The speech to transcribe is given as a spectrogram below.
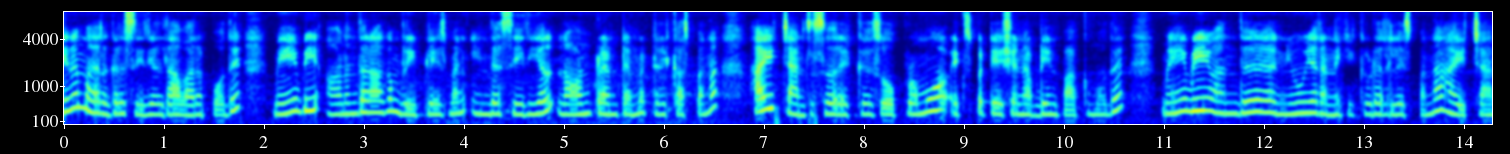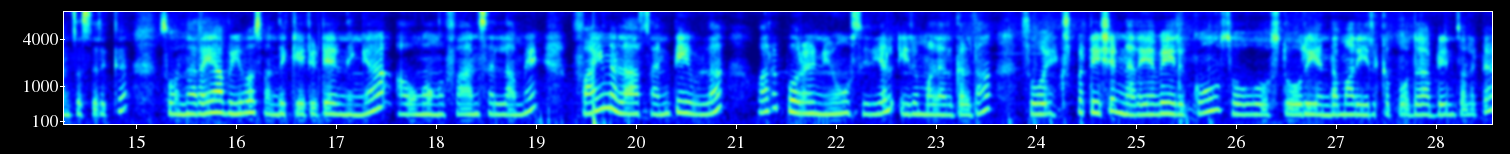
இருமலர்கள் சீரியல் தான் வரப்போகுது. மேபி ஆனந்தராகம் ரீப்ளேஸ்மெண்ட் இந்த சீரியல் நான் ப்ரைம் டைமில் டெலிகாஸ்ட் பண்ண ஹை சான்சஸும் இருக்குது ஸோ ப்ரொமோ எக்ஸ்பெக்டேஷன் அப்படின்னு பார்க்கும்போது மேபி வந்து நியூ இயர் அன்னைக்கு கூட ரிலீஸ் பண்ண ஹை சான்சஸ் இருக்குது ஸோ நிறையா வியூவர்ஸ் வந்து கேட்டுகிட்டே இருந்தீங்க. அவங்கவுங்க ஃபேன்ஸ் எல்லாமே ஃபைனலாக சன் டிவியில் வரப்போகிற நியூ சீரியல் இருமலர்கள் தான். ஸோ எக்ஸ்பெக்டேஷன் நிறையவே இருக்கும். ஸோ ஸ்டோரி எந்த மாதிரி இருக்க போகுது அப்படின்னு சொல்லிட்டு.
